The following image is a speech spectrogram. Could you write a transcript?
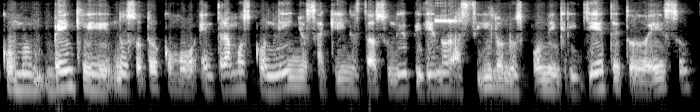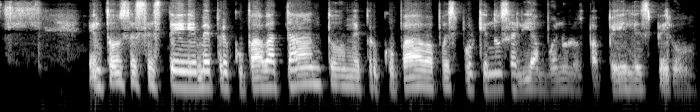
como ven que nosotros como entramos con niños aquí en Estados Unidos pidiendo asilo, nos ponen grillete, todo eso. Entonces, este, me preocupaba tanto, me preocupaba pues porque no salían buenos los papeles, pero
